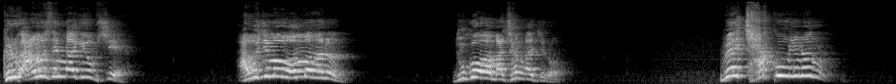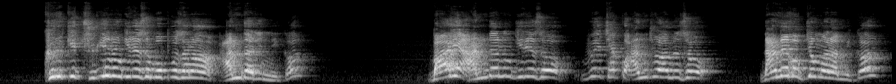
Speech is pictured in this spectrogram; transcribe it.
그리고 아무 생각이 없이, 아버지만 원망하는 누구와 마찬가지로, 왜 자꾸 우리는 그렇게 죽이는 길에서 못 벗어나 안달입니까? 말이 안 되는 길에서 왜 자꾸 안주하면서 남의 걱정만 합니까?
